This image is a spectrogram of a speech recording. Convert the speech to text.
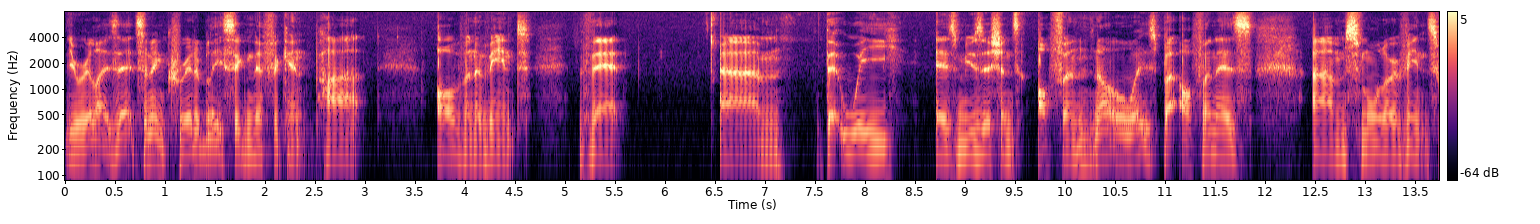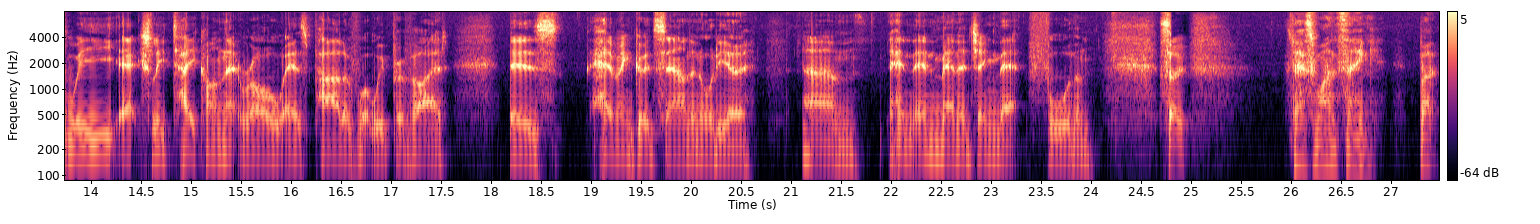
you realize that's an incredibly significant part of an event that um, that we as musicians often, not always, but often as um, smaller events, we actually take on that role as part of what we provide is having good sound and audio um, and, and managing that for them. So that's one thing. But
